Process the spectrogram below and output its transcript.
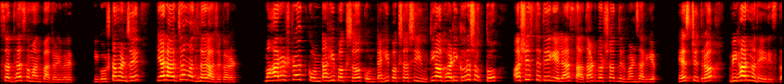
सध्या समान पातळीवर आहेत. ही गोष्ट म्हणजे या राज्यामधलं राजकारण. महाराष्ट्रात कोणताही पक्ष कोणत्याही पक्षाशी युती आघाडी करू शकतो अशी स्थिती गेल्या सात आठ वर्षात निर्माण झाली आहे. हेच चित्र बिहारमध्येही दिसतं.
